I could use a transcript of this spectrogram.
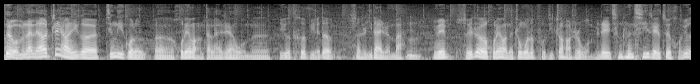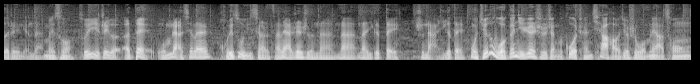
对，我们来聊这样一个经历过了呃互联网带来这样我们一个特别的，算是一代人吧。嗯，因为随着互联网在中国的普及，正好是我们这个青春期这个最活跃的这个年代。没错，所以这个 a day，我们俩先来回溯一下咱俩认识的那那那一个 day。是哪一个 day？我觉得我跟你认识的整个过程，恰好就是我们俩从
